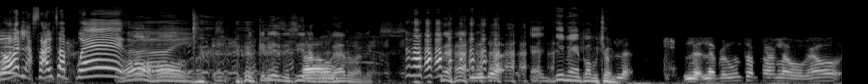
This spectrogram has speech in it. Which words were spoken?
No, la salsa, pues. Oh. ¿Qué querías decir, Ah. abogado, Alex? Eh, dime, Papuchón. la, la- la pregunta para el abogado,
